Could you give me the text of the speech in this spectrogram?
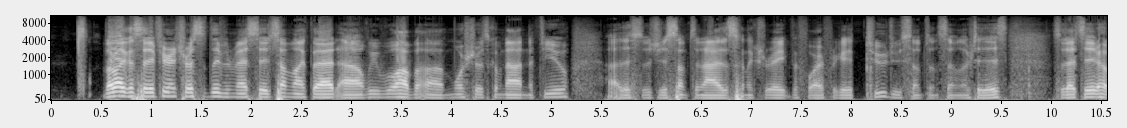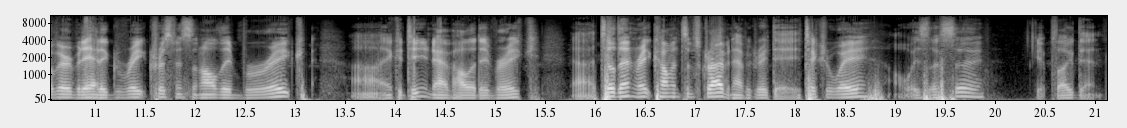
but like I said, if you're interested, leave a message, something like that. Uh, we will have uh, more shows coming out in a few. Uh, this was just something I was going to create before I forget to do something similar to this. So that's it. Hope everybody had a great Christmas and holiday break, uh, and continue to have a holiday break. Uh, till then, rate, comment, subscribe, and have a great day. techURway. Always, let's say, get plugged in.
